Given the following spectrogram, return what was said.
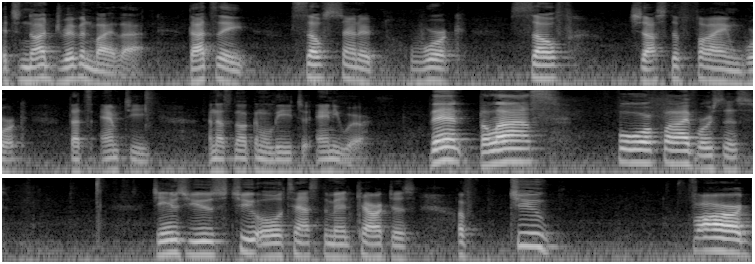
it's not driven by that. That's a self centered work, self justifying work that's empty and that's not going to lead to anywhere. Then the last four or five verses, James used two Old Testament characters of two far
